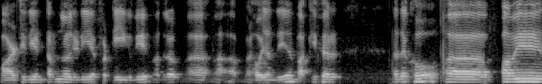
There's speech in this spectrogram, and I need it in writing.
ਪਾਰਟੀ ਦੀ ਇੰਟਰਨਲ ਜਿਹੜੀ ਹੈ ਫਟੀਗ ਵੀ ਮਤਲਬ ਹੋ ਜਾਂਦੀ ਹੈ। ਬਾਕੀ ਫਿਰ ਦੇਖੋ ਭਾਵੇਂ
